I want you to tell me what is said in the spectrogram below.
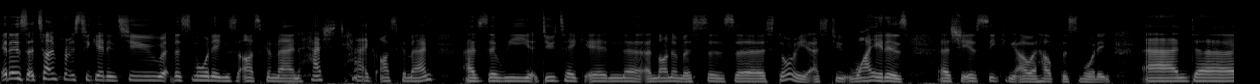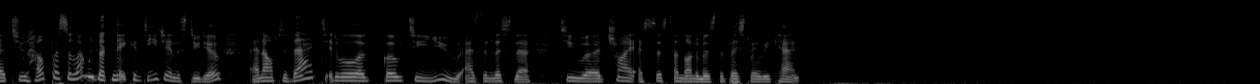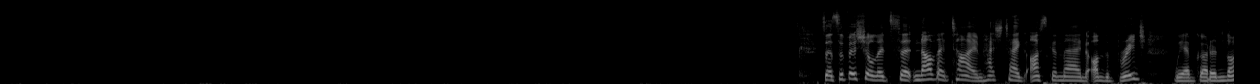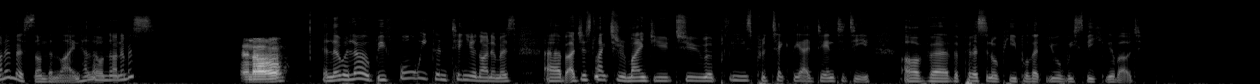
It is a time for us to get into this morning's Ask a Man, hashtag a Man, as we do take in uh, Anonymous's uh, story as to why it is uh, she is seeking our help this morning. And uh, to help us along, we got Naked DJ in the studio. And after that, it will go to you as the listener to uh, try assist Anonymous the best way we can. So it's official. It's uh, now that time. Hashtag Ask a Man on the bridge. We have got Anonymous on the line. Hello, Anonymous. Hello. Hello, hello. Before we continue, Anonymous, uh, I'd just like to remind you to uh, please protect the identity of uh, the person or people that you will be speaking about.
